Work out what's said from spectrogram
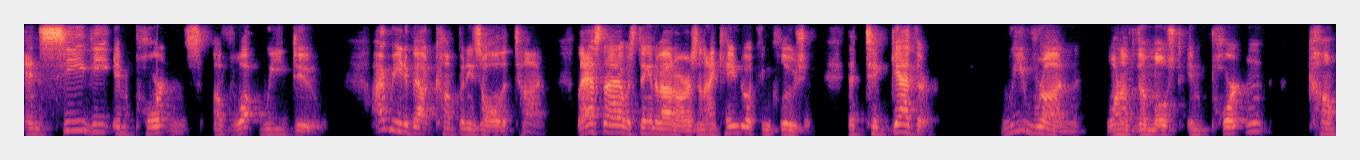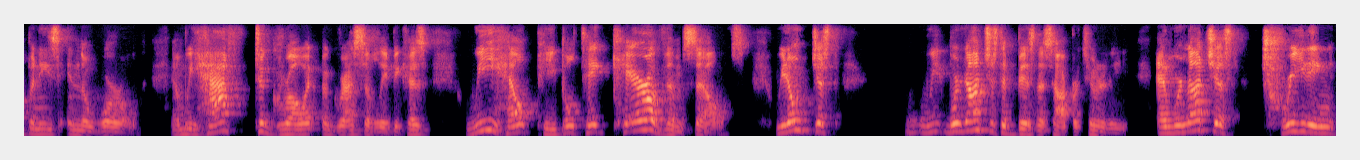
and see the importance of what we do. I read about companies all the time. Last night I was thinking about ours and I came to a conclusion that together we run one of the most important companies in the world. And we have to grow it aggressively because we help people take care of themselves. We don't just, we, we're not just a business opportunity and we're not just treating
